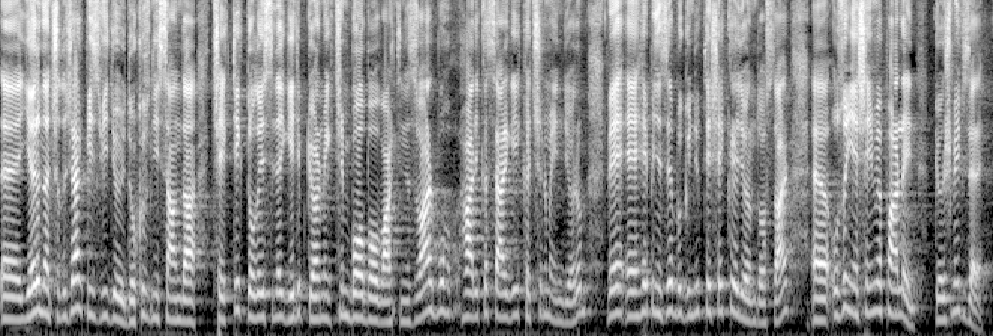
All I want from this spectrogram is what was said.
e, yarın açılacak. Biz videoyu 9 Nisan'da çektik. Dolayısıyla gelip görmek için bol bol vaktiniz var. Bu harika sergiyi kaçırmayın diyorum. Ve e, hepinize bugünlük teşekkür ediyorum dostlar. E, uzun yaşayın ve parlayın. Görüşmek üzere.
